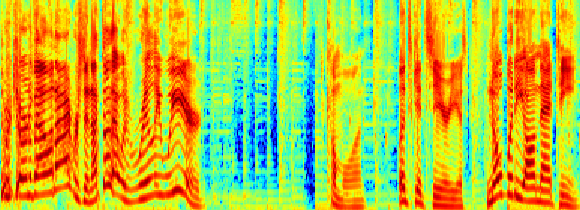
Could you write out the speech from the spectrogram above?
the return of Allen Iverson. I thought that was really weird. Come on. Let's get serious. Nobody on that team,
